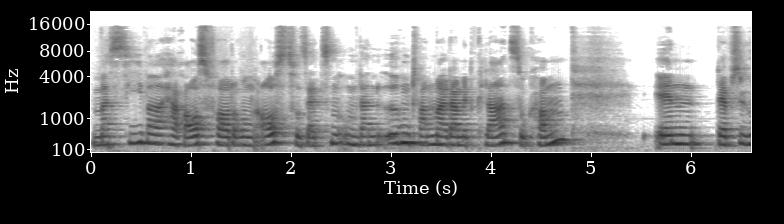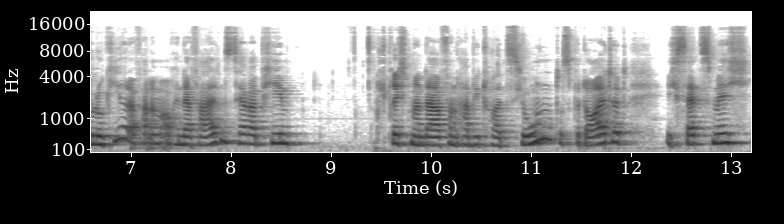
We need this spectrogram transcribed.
massiver Herausforderungen auszusetzen, um dann irgendwann mal damit klarzukommen. In der Psychologie oder vor allem auch in der Verhaltenstherapie spricht man da von Habituation. Das bedeutet, ich setze mich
